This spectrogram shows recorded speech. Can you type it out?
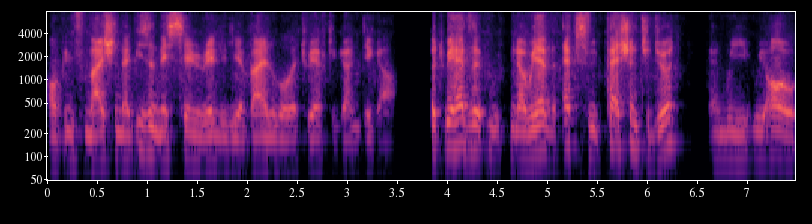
of information that isn't necessarily readily available that we have to go and dig out. But we have the, you know, we have the absolute passion to do it, and we we are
